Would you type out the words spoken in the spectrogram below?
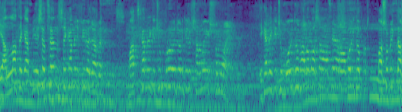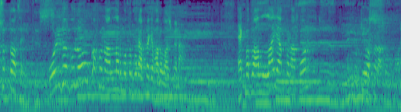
এই আল্লাহ থেকে আপনি এসেছেন, সেখানেই ফিরে যাবেন। মাঝখানের কিছু প্রয়োজন, কিছু সাময়িক সময়। এখানে কিছু বৈধ ভালোবাসা আছে আর অবৈধ পাশবিক দাসত্ব আছে। বৈধগুলো কখনো আল্লাহর মতো করে আপনাকে ভালোবাসবে না। একমাত্র আল্লাহই আপনার আপন, কেউ আপনার আপন নয়।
